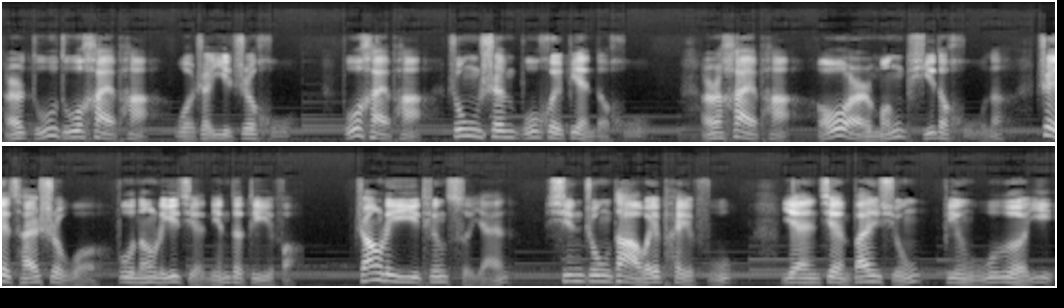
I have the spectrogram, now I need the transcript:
而独独害怕我这一只虎？不害怕终身不会变的虎？而害怕偶尔蒙皮的虎呢？这才是我不能理解您的地方。张力一听此言，心中大为佩服。眼见班雄并无恶意，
